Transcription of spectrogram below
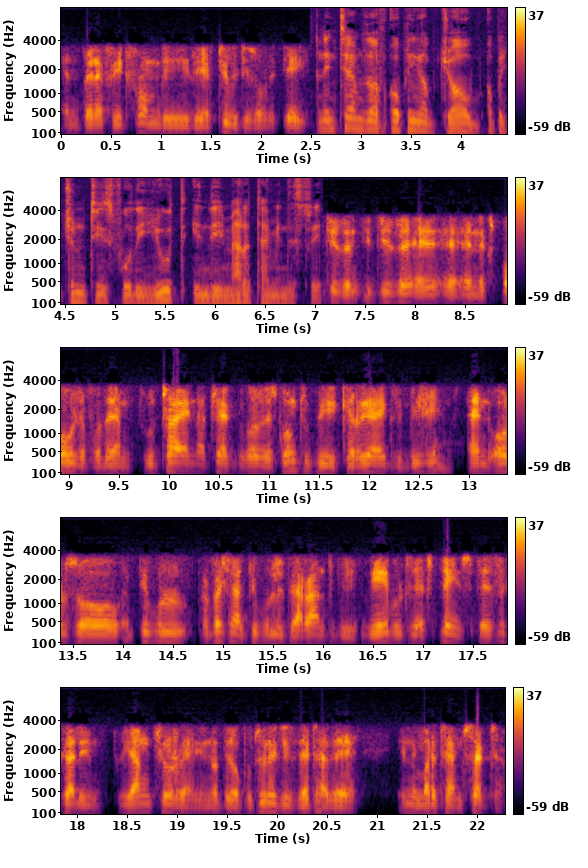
and benefit from the, the activities of the day. And in terms of opening up job opportunities for the youth in the maritime industry, it is an, it is a, a, an exposure for them to try and attract because there's going to be career exhibitions and also people, professional people will be around to be, be able to explain specifically to young children, you know, the opportunities that are there in the maritime sector,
